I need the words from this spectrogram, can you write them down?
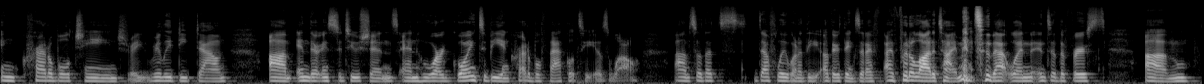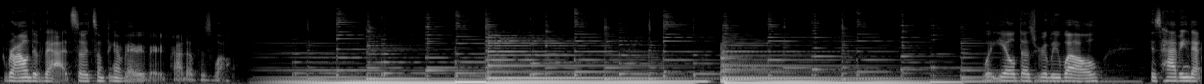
incredible change right, really deep down um, in their institutions and who are going to be incredible faculty as well. Um, so that's definitely one of the other things that I've, I've, put a lot of time into that one, into the first um, round of that. So it's something I'm very, very proud of as well. What Yale does really well is having that,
